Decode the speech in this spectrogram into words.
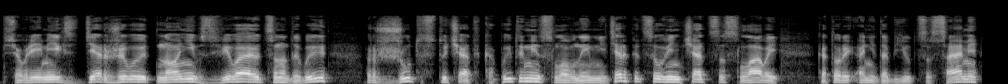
Все время их сдерживают, но они взвиваются на дыбы, ржут, стучат копытами, словно им не терпится увенчаться славой, которой они добьются сами,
